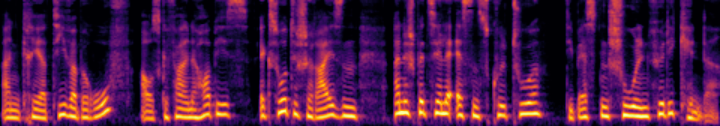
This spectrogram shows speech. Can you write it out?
ein kreativer Beruf, ausgefallene Hobbys, exotische Reisen, eine spezielle Essenskultur, die besten Schulen für die Kinder.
